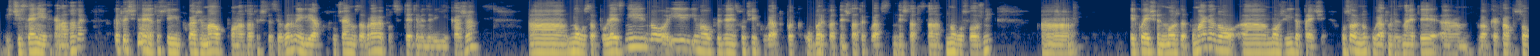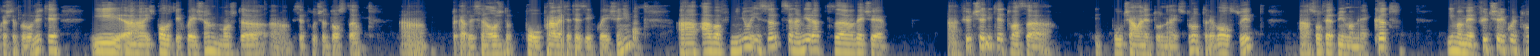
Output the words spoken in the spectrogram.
изчисления и така нататък. Като изчисленията ще ги покажа малко по-нататък, ще се върна или ако случайно забравя, подсетете ме да ви ги кажа. А, много са полезни, но и има определени случаи, когато пък объркват нещата, когато нещата станат много сложни. А, equation може да помага, но а, може и да пречи. Особено когато не знаете а, в каква посока ще продължите и а, използвате equation, може да а, се получат доста а, така да се наложи да поправяте тези equation. А, а в меню Insert се намират а, вече а, фьючерите, това са получаването на Extrude, Revolve, Sweep, а, съответно имаме Cut, имаме фьючери, които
